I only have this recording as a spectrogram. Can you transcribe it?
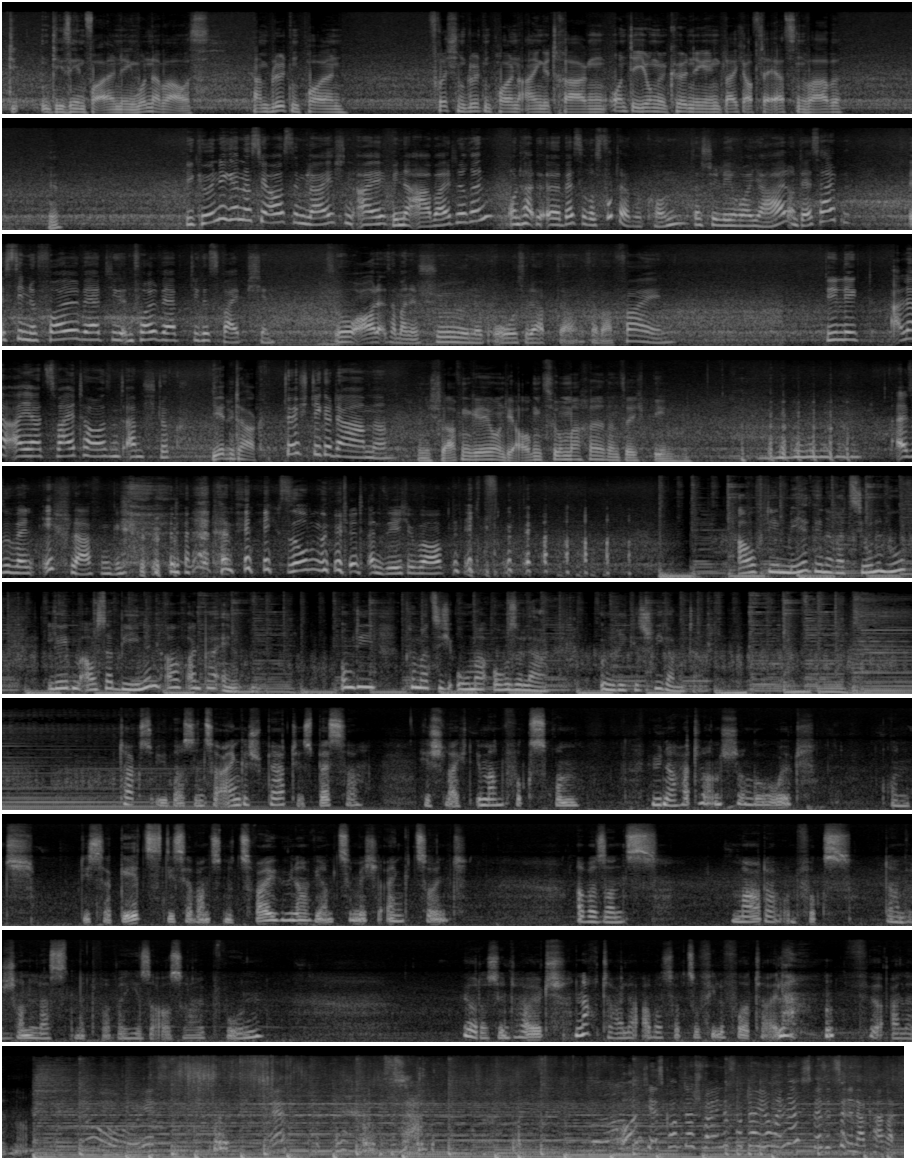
Die, die, sehen vor allen Dingen wunderbar aus. Haben Blütenpollen, frischen Blütenpollen eingetragen und die junge Königin gleich auf der ersten Wabe. Ja? Die Königin ist ja aus dem gleichen Ei wie eine Arbeiterin und hat äh, besseres Futter bekommen, das Gelee Royal. Und deshalb ist sie eine vollwertige, ein vollwertiges Weibchen. So, oh, das ist aber eine schöne große, da ist aber fein. Die legt alle Eier 2000 am Stück. Jeden Tag? Tüchtige Dame. Wenn ich schlafen gehe und die Augen zumache, dann sehe ich Bienen. Also wenn ich schlafen gehe, dann bin ich so müde, dann sehe ich überhaupt nichts mehr. Auf dem Mehrgenerationenhof leben außer Bienen auch ein paar Enten. Um die kümmert sich Oma Ursula, Ulrikes Schwiegermutter. Tagsüber sind sie eingesperrt, ist besser. Hier schleicht immer ein Fuchs rum. Hühner hatte uns schon geholt. Und dieses Jahr geht's. Dieses Jahr waren es nur zwei Hühner. Wir haben ziemlich eingezäunt. Aber sonst Marder und Fuchs Da haben wir schon Last mit, weil wir hier so außerhalb wohnen. Ja, das sind halt Nachteile, aber es hat so viele Vorteile für alle. Ne? Sitzt denn in der Karre?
